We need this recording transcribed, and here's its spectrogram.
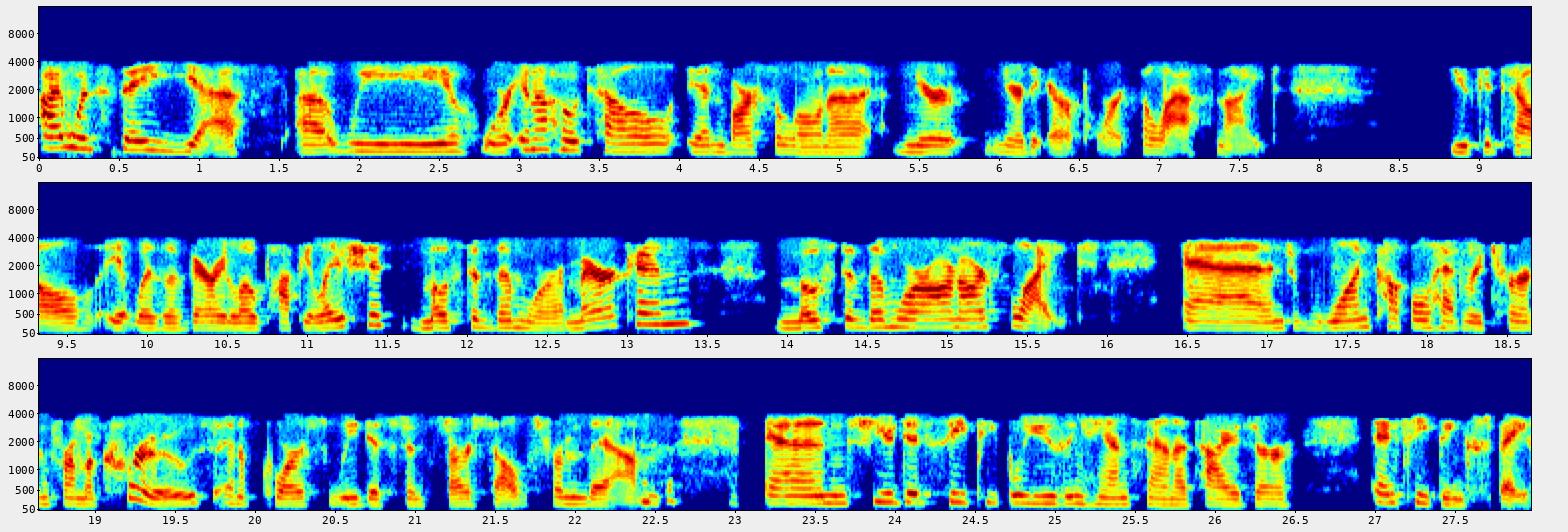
I would say yes. Uh, we were in a hotel in Barcelona near near the airport the last night. You could tell it was a very low population. Most of them were Americans. Most of them were on our flight. And one couple had returned from a cruise, and of course, we distanced ourselves from them. and you did see people using hand sanitizer and keeping space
